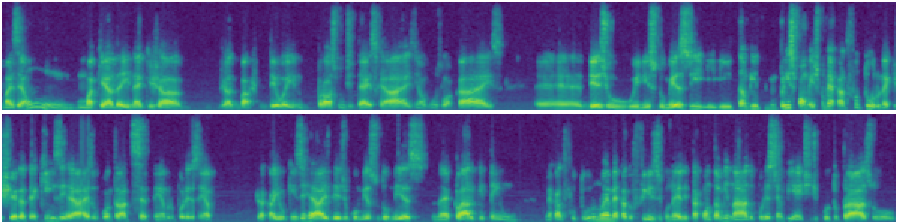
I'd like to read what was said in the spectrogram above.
mas é um, uma queda aí, né, que já já deu aí próximo de 10 reais em alguns locais é, desde o, o, início do mês e, e, e, também principalmente no mercado futuro, né, que chega até 15 reais o contrato de setembro, por exemplo, já caiu 15 reais desde o começo do mês, né? Claro que tem um mercado futuro não é mercado físico, né? Ele está contaminado por esse ambiente de curto prazo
